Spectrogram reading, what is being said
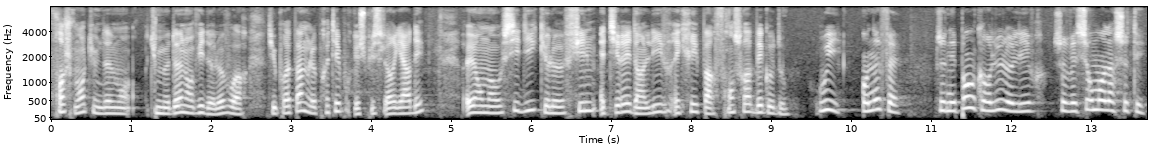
Franchement, tu me, tu me donnes envie de le voir. Tu pourrais pas me le prêter pour que je puisse le regarder? Et on m'a aussi dit que le film est tiré d'un livre écrit par François Bégodeau. Oui, en effet. Je n'ai pas encore lu le livre, je vais sûrement l'acheter,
